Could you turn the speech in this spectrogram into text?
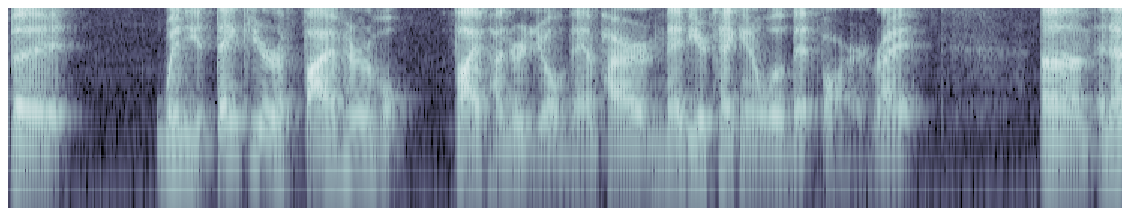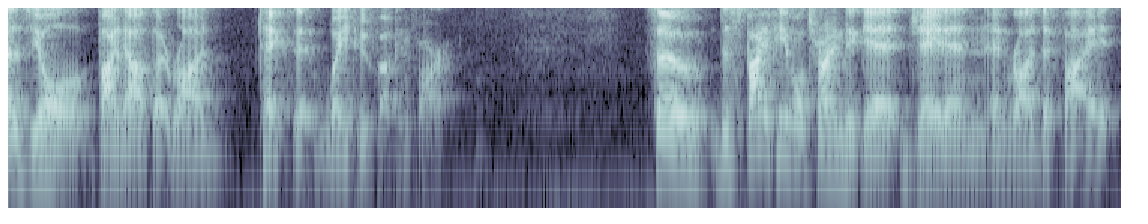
but when you think you're a 500 500 year old vampire, maybe you're taking a little bit far, right? Um, and as you'll find out, that Rod takes it way too fucking far. So, despite people trying to get Jaden and Rod to fight,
